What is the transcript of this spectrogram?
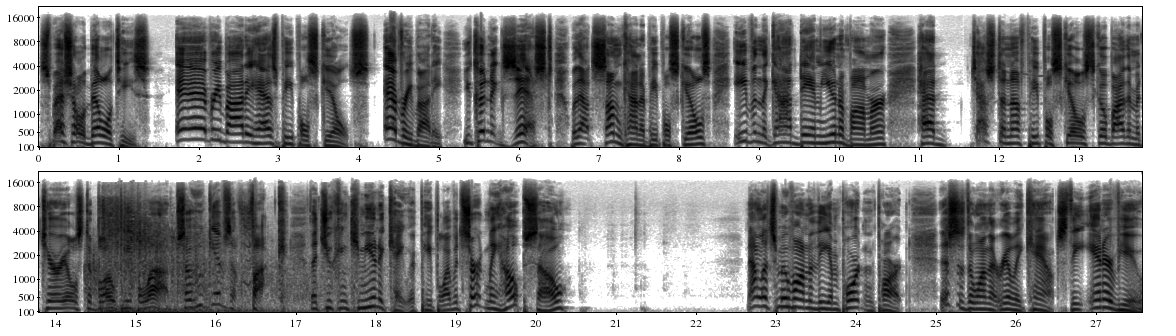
Special abilities. Everybody has people skills. Everybody. You couldn't exist without some kind of people skills. Even the goddamn Unabomber had just enough people skills to go buy the materials to blow people up. So who gives a fuck that you can communicate with people? I would certainly hope so. Now let's move on to the important part. This is the one that really counts the interview.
